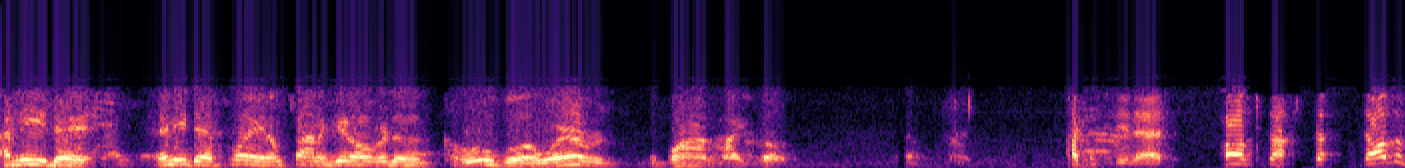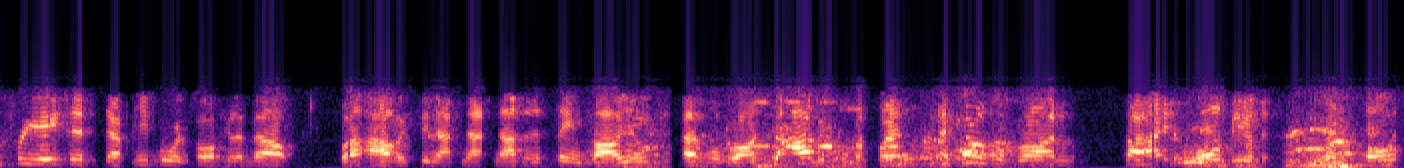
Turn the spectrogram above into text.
I need that. I need that plane. I'm trying to get over to Karuba or wherever LeBron might go. I can see that. Um, the, the, the other free agent that people were talking about, but obviously not not not in the same volume as LeBron. So obviously, when if it was LeBron side, all the other were close,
